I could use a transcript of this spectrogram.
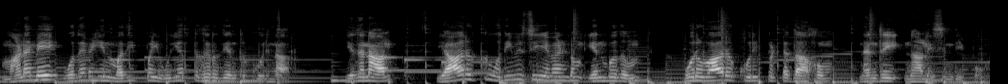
மனமே உதவியின் மதிப்பை உயர்த்துகிறது என்று கூறினார். இதனால் யாருக்கு உதவி செய்ய வேண்டும் என்பதும் ஒருவாறு குறிப்பிட்டதாகும். நன்றி. நாளை சிந்திப்போம்.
